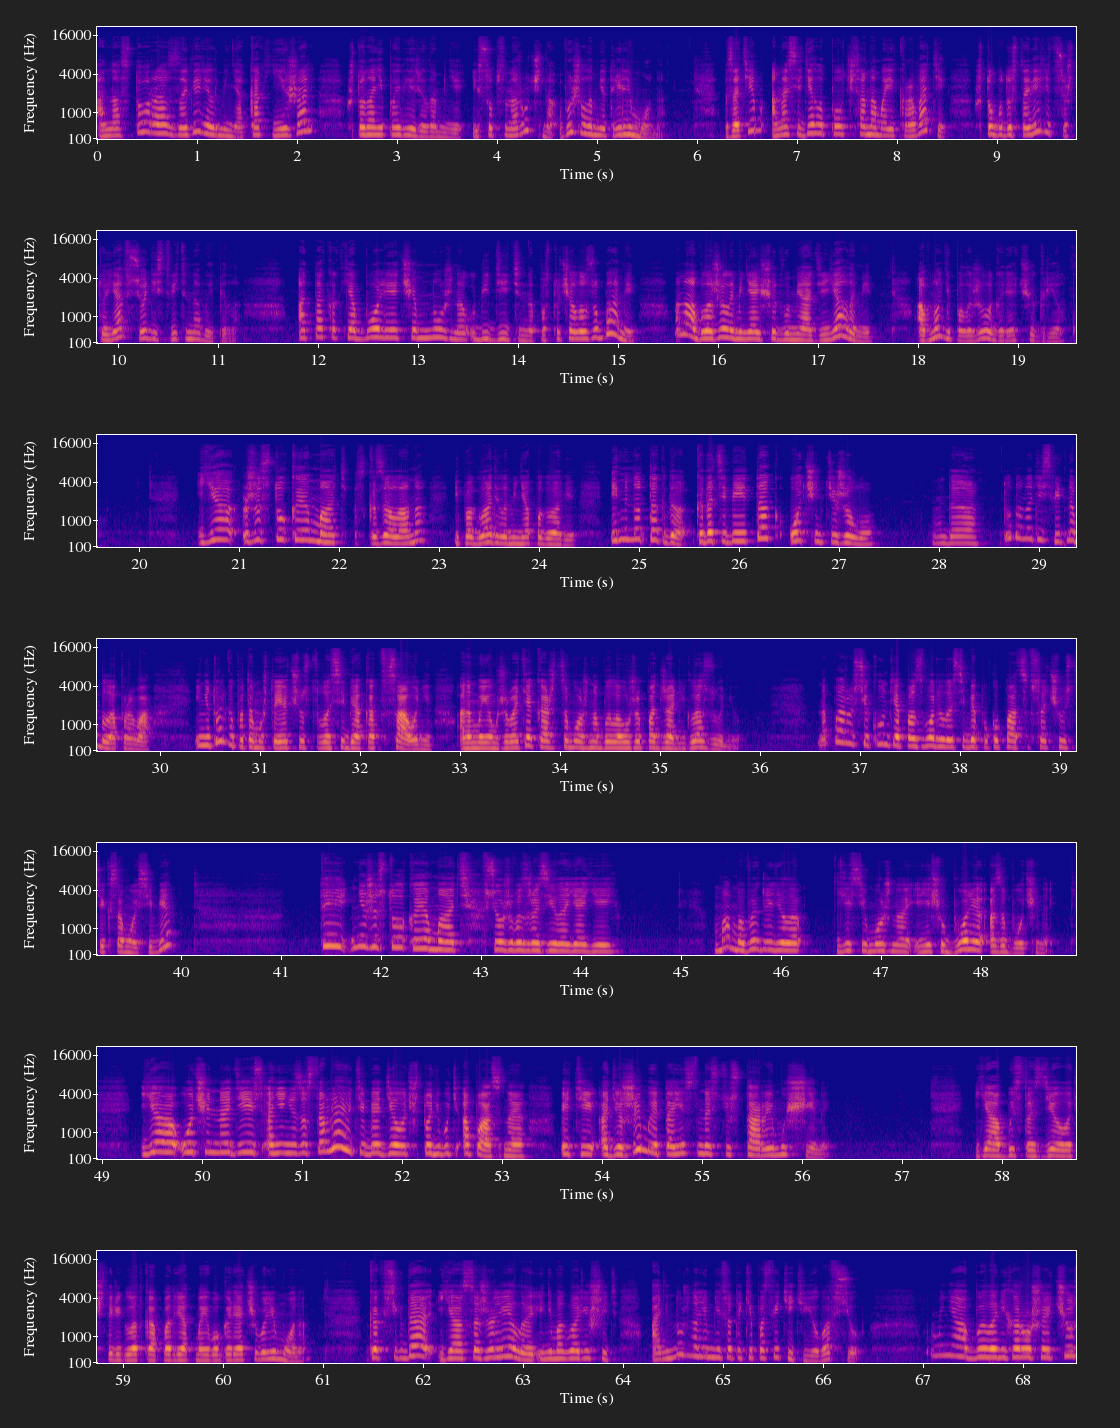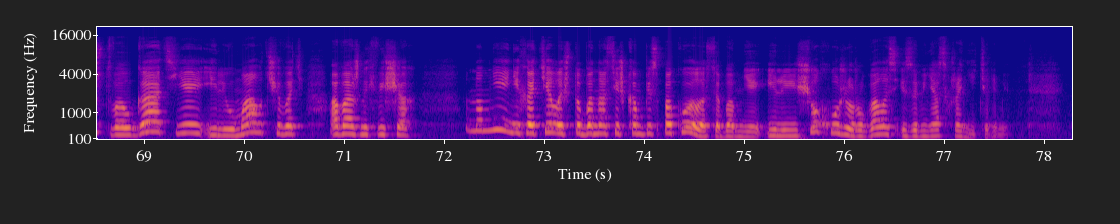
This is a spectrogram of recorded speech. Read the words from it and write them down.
Она сто раз заверила меня, как ей жаль, что она не поверила мне и собственноручно выжила мне три лимона. Затем она сидела полчаса на моей кровати, чтобы удостовериться, что я все действительно выпила. А так как я более чем нужно убедительно постучала зубами, она обложила меня еще двумя одеялами, а в ноги положила горячую грелку. «Я жестокая мать», — сказала она и погладила меня по голове. «Именно тогда, когда тебе и так очень тяжело». Да, тут она действительно была права. И не только потому, что я чувствовала себя как в сауне, а на моем животе, кажется, можно было уже поджарить глазунью. На пару секунд я позволила себе покупаться в сочувствии к самой себе. «Ты не жестокая мать», — все же возразила я ей. Мама выглядела, если можно, еще более озабоченной. Я очень надеюсь, они не заставляют тебя делать что-нибудь опасное, эти одержимые таинственностью старые мужчины. Я быстро сделала четыре глотка подряд моего горячего лимона. Как всегда, я сожалела и не могла решить, а не нужно ли мне все-таки посвятить ее во все. У меня было нехорошее чувство лгать ей или умалчивать о важных вещах, но мне и не хотелось, чтобы она слишком беспокоилась обо мне или еще хуже ругалась из-за меня с хранителями.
